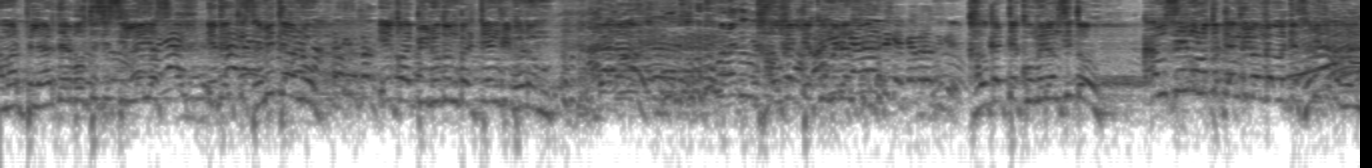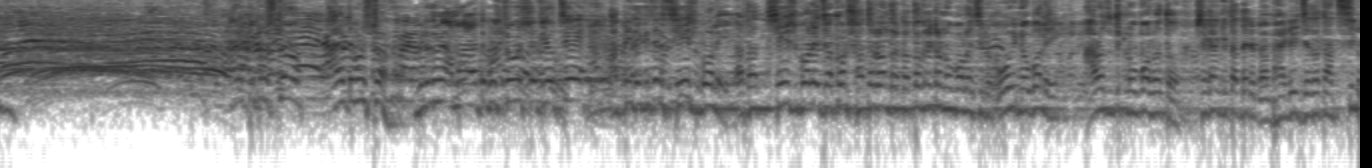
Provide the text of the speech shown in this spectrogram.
আমার প্লেয়ারদের বলতেছি সিল্লাইয়াস এদেরকে সেমিতে আনো। এ কয়, বিনোদন বাই ট্যাঙ্গি ভেড়ামু। খালকাটে কুমির আনছি খালকাটে কুমির আনছি তো আনছি মূলত ট্যাঙ্গি বাঙ্গাল লাগে সেমিতে হয়নি। আরেকটা প্রশ্ন আরেকটা প্রশ্ন। বিনোদন আমার আরেকটা প্রশ্ন, সেটি হচ্ছে আপনি দেখেছেন শেষ বলে অর্থাৎ শেষ বলে যখন সতেরো রান দরকার তখন একটা নো বল হয়েছিল ওই নো বলে আরও যদি নো বল হতো সেখানে কি তাদের ভাইডির জেতা চান্স ছিল?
